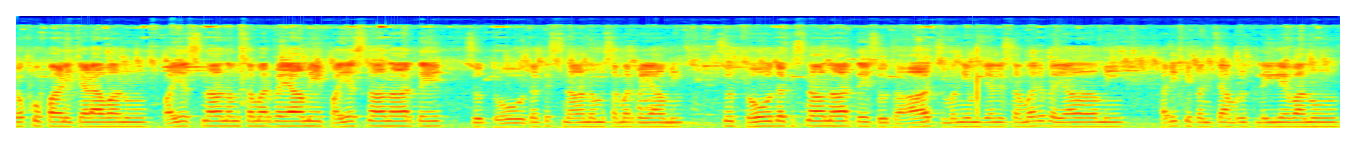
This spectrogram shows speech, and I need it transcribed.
ચોખ્ખું પાણી ચડાવવાનું પયસ્નાનમ સમર્પયામી પયસ્નાનાર્થે શુદ્ધોદક સ્નાનમ સમર્પયામી, શુદ્ધોદક સ્નાનાર્થે શુદ્ધ આચમન્યમ જલ સમર્પયામી. ફરીથી પંચામૃત લઈ લેવાનું.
